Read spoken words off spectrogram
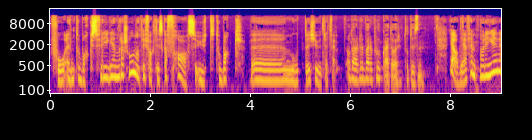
få en tobakksfri generasjon. At vi faktisk skal fase ut tobakk eh, mot 2035. Og da har dere bare plukka et år, 2000? Ja, det er 15-åringer.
